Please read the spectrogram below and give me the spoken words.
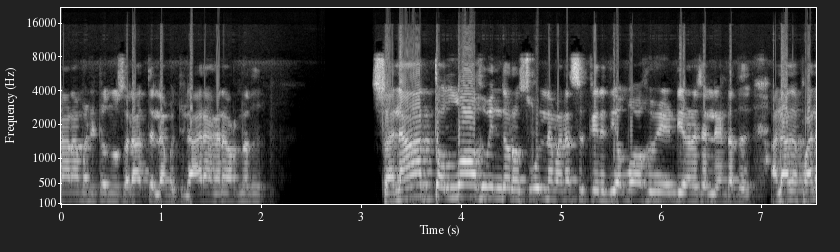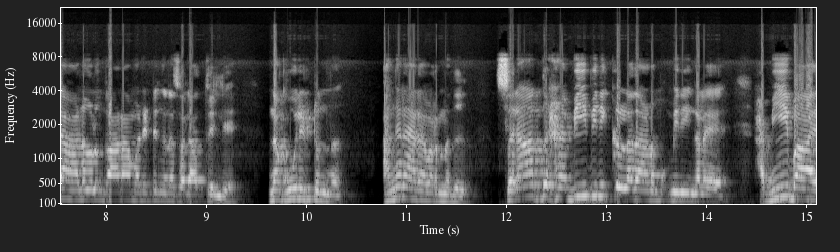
കാണാൻ വേണ്ടിയിട്ട് ഒന്നും സ്വലാത്ത് എല്ലാം പറ്റില്ല ആരാ അങ്ങനെ പറഞ്ഞത്? സ്വലാത്ത് അള്ളാഹുവിന്റെ റസൂലിനെ മനസ്സ് കരുതി അള്ളാഹു വേണ്ടിയാണ് ചെല്ലേണ്ടത്. അല്ലാതെ പല ആളുകളും കാണാൻ വേണ്ടിയിട്ട് ഇങ്ങനെ സ്വലാത്തില്ലേ? എന്നാ കൂലിട്ടുന്ന്. അങ്ങനെ ആരാ പറഞ്ഞത്? സ്വലാത്ത് ഹബീബിനിക്കുള്ളതാണ് മിനിങ്ങളെ ഹബീബായ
